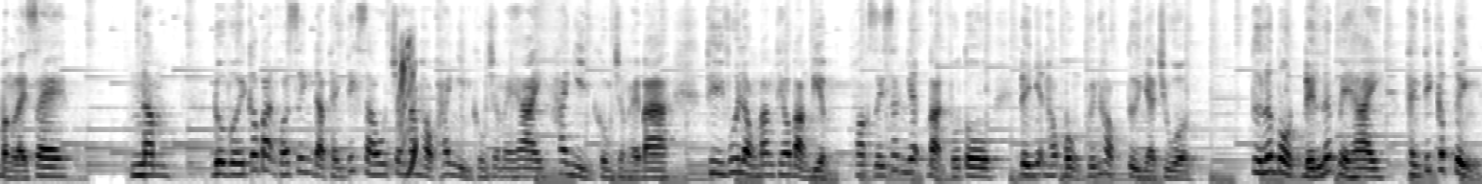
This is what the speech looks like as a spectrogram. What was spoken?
bằng lái xe. 5. Đối với các bạn khóa sinh đạt thành tích sau trong năm học 2022-2023 thì vui lòng mang theo bảng điểm hoặc giấy xác nhận bản photo để nhận học bổng khuyến học từ nhà chùa. Từ lớp 1 đến lớp 12, thành tích cấp tỉnh,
